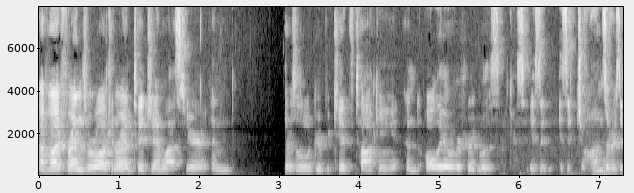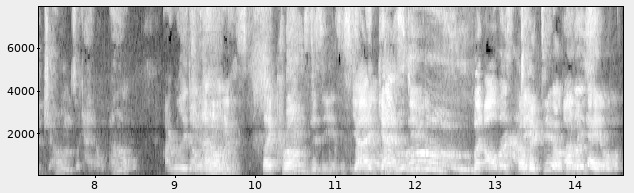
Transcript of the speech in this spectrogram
of my friends were walking around Tid Jam last year, and there was a little group of kids talking, and all they overheard was, "Is it is it Johns or is it Jones?" Like, I don't know. I really don't know. Jones. Like Crohn's disease. is Yeah, I that guess, way. dude. Ooh. But all those No dick, big deal. all No big, those- hey, little,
